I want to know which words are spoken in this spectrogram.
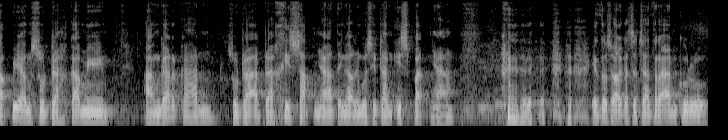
Tapi yang sudah kami anggarkan, sudah ada hisapnya, tinggal nunggu sidang isbatnya. itu soal kesejahteraan guru.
